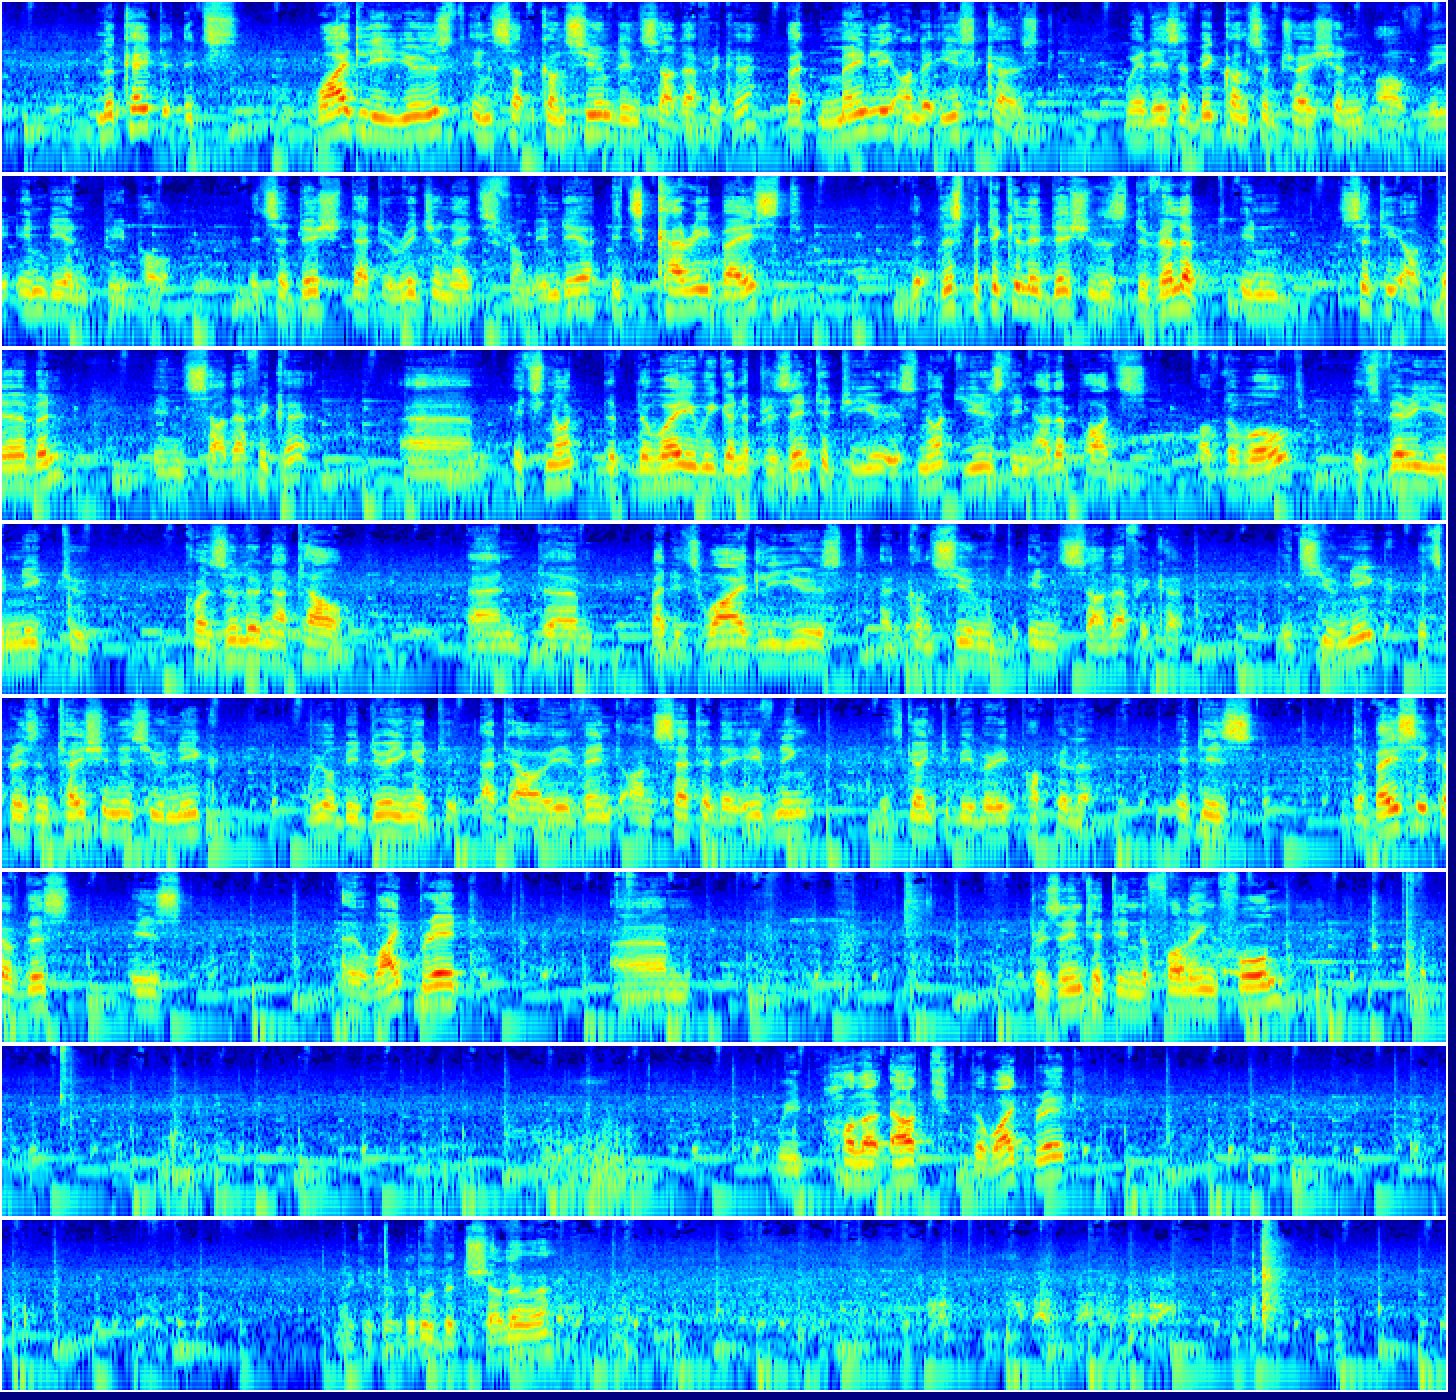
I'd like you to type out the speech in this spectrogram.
located, it's widely used, in, consumed in South Africa, but mainly on the East Coast, where there's a big concentration of the Indian people. It's a dish that originates from India. It's curry based, th- this particular dish was developed in the city of Durban in South Africa. Um, it's not the, the way we're going to present it to you is not used in other parts of the world. It's very unique to KwaZulu Natal, and um, but it's widely used and consumed in South Africa. It's unique. Its presentation is unique. We'll be doing it at our event on Saturday evening. It's going to be very popular. It is the basic of this is a white bread um, presented in the following form. We hollow out the white bread, make it a little bit shallower.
